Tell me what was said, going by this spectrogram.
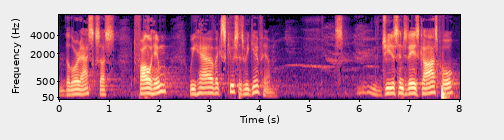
the Lord asks us to follow Him, we have excuses we give Him. Jesus in today's gospel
